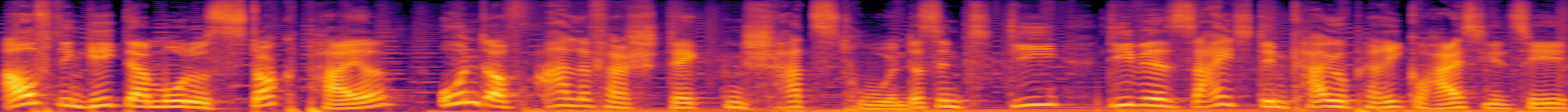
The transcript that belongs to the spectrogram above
auf den Gegner-Modus Stockpile und auf alle versteckten Schatztruhen. Das sind die, die wir seit dem Cayo Perico Heiß DLC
